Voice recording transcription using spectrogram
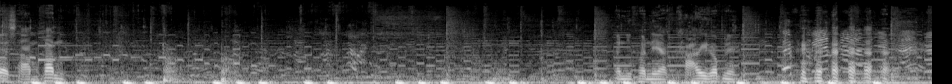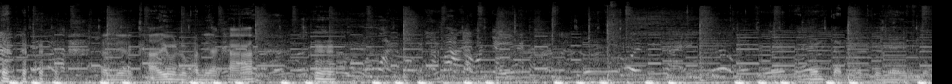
แค่สามขั้นอันนี้พันเนียขายครับเนี่ยพันเนียขายมันพันเนียขาต้นจันทร์ครับเป็นไงมันบอก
